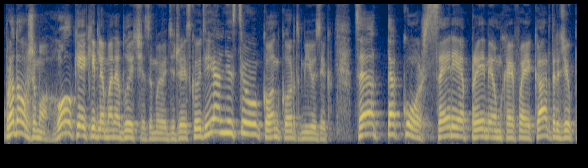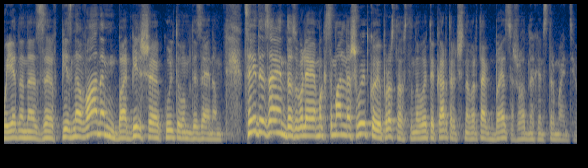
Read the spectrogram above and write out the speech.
Продовжимо. Голки, які для мене ближче за моєю діджейською діяльністю, Concord Music. Це також серія преміум хай-фай картриджів, поєднана з впізнаваним, ба більше культовим дизайном. Цей дизайн дозволяє максимально швидко і просто встановити картридж на вертак без жодних інструментів.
